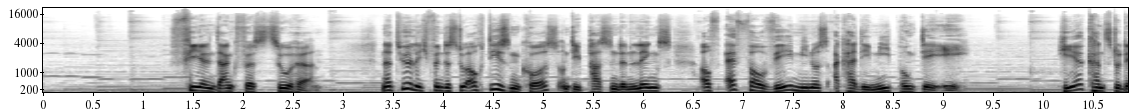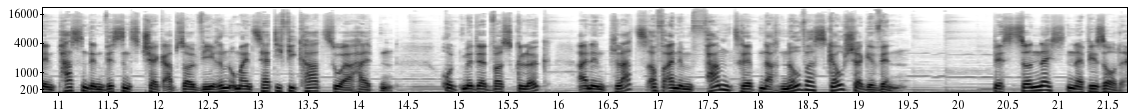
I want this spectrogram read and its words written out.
Vielen Dank fürs Zuhören. Natürlich findest du auch diesen Kurs und die passenden Links auf fvw-akademie.de. Hier kannst du den passenden Wissenscheck absolvieren, um ein Zertifikat zu erhalten und mit etwas Glück einen Platz auf einem FAM-Trip nach Nova Scotia gewinnen. Bis zur nächsten Episode.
